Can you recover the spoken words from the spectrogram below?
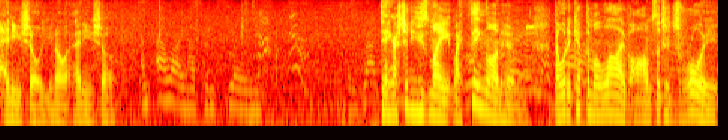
Any show, you know, any show. An ally has been slain. Dang, I should have used my my thing on him. That would have kept him alive. Oh, I'm such a droid.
